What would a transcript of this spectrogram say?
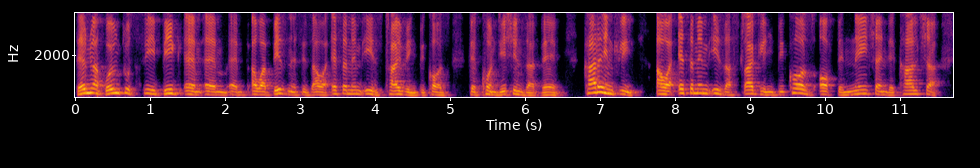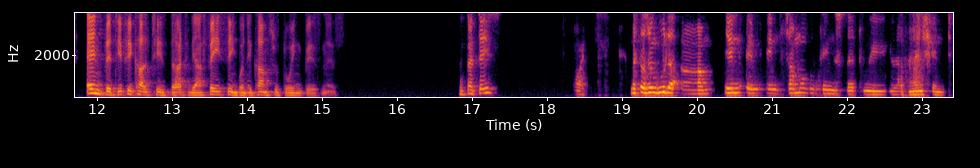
then we are going to see big um, um, um our businesses, our SMMEs thriving because the conditions are there. Currently, our SMMEs are struggling because of the nature and the culture and the difficulties that they are facing when it comes to doing business. That is. All right. Mr. Zungula, um, in, in, in some of the things that we you have mentioned,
